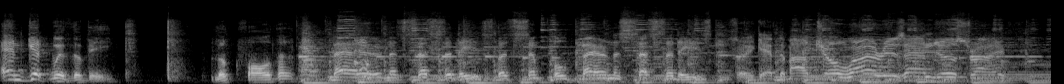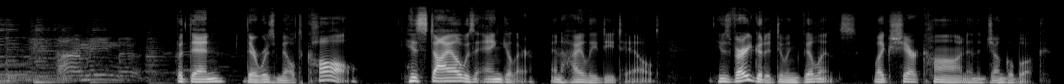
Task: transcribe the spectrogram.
and get with the beat. Look for the bare necessities, the simple bare necessities. Forget about your worries and your strife. I mean. But then there was Milt Kahl. His style was angular and highly detailed. He was very good at doing villains, like Shere Khan in The Jungle Book.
